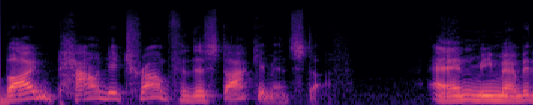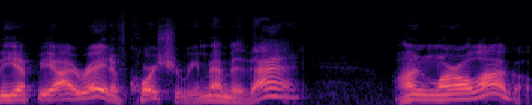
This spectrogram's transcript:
Biden pounded Trump for this document stuff. And remember the FBI raid. Of course, you remember that on Mar-a-Lago.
